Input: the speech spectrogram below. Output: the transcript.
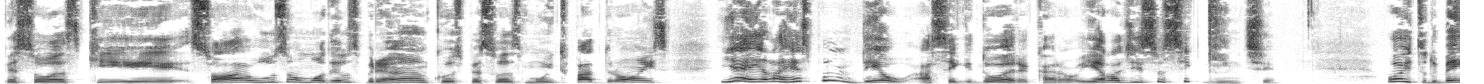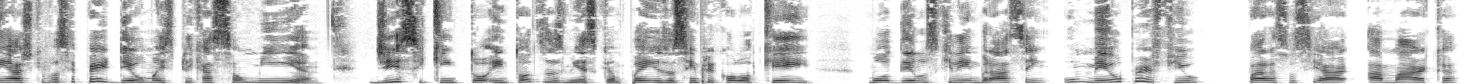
Pessoas que só usam modelos brancos, pessoas muito padrões. E aí ela respondeu à seguidora, Carol, e ela disse o seguinte. Oi, tudo bem? Acho que você perdeu uma explicação minha. Disse que em, to em todas as minhas campanhas eu sempre coloquei modelos que lembrassem o meu perfil para associar a marca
